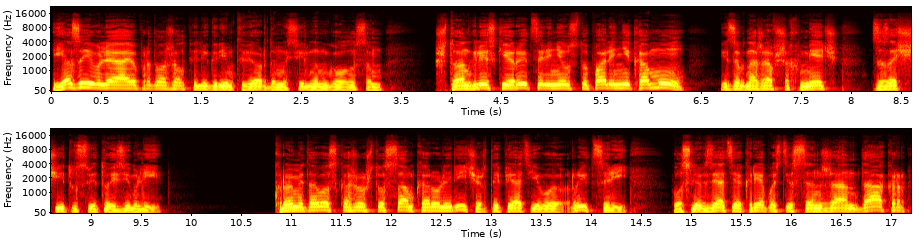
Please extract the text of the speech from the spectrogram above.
«Я заявляю», — продолжал Пилигрим твердым и сильным голосом, «что английские рыцари не уступали никому из обнажавших меч за защиту Святой Земли. Кроме того, скажу, что сам король Ричард и пять его рыцарей после взятия крепости Сен-Жан-Дакр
